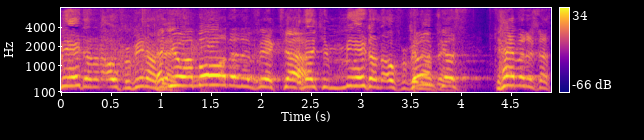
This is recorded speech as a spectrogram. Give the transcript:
meer dan een overwinnaar That bent. you are more than a En victor. dat je meer dan een overwinnaar Don't bent. just have it as a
